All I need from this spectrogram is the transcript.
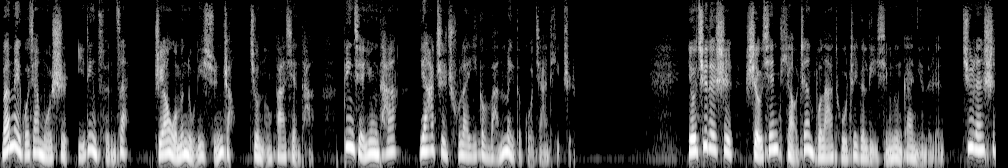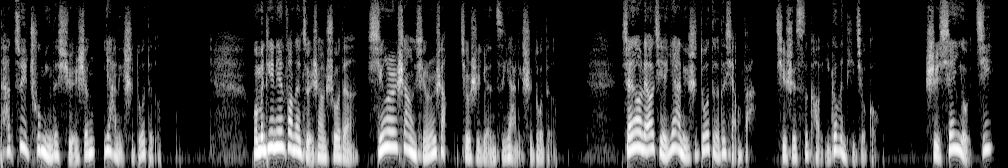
完美国家模式一定存在，只要我们努力寻找，就能发现它，并且用它压制出来一个完美的国家体制。有趣的是，首先挑战柏拉图这个理性论概念的人，居然是他最出名的学生亚里士多德。我们天天放在嘴上说的“形而上，形而上”，就是源自亚里士多德。想要了解亚里士多德的想法，其实思考一个问题就够：是先有鸡？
